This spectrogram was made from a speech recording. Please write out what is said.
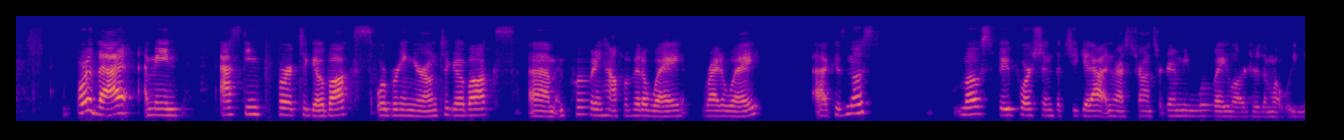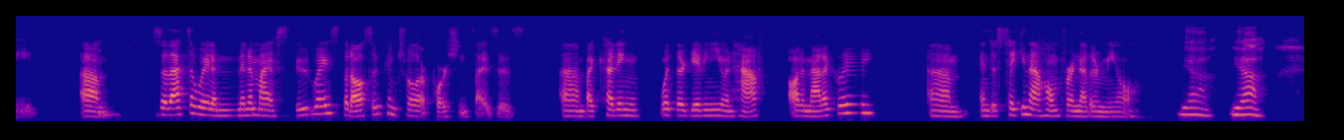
for that, I mean, asking for a to-go box or bringing your own to-go box um, and putting half of it away right away, because most most food portions that you get out in restaurants are going to be way larger than what we need. Um, so that's a way to minimize food waste, but also control our portion sizes um, by cutting what they're giving you in half automatically um, and just taking that home for another meal. Yeah, yeah.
